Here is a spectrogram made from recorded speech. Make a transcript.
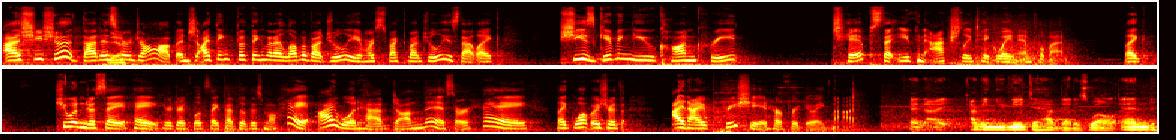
as she should. That is Yeah. her job. And sh I think the thing that I love about Julie and respect about Julie is that like she's giving you concrete tips that you can actually take away and implement. Like she wouldn't just say, "Hey, your drink looks like Pepto Bismol." Hey, I would have done this, or Hey, like what was your? Th-? And I appreciate her for doing that. And I, I mean, you need to have that as well. And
